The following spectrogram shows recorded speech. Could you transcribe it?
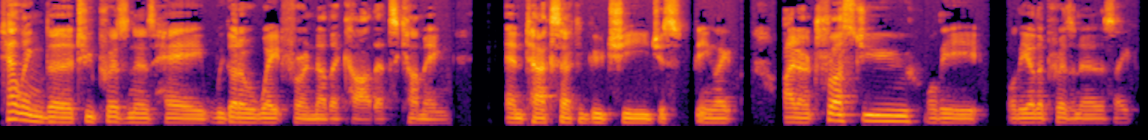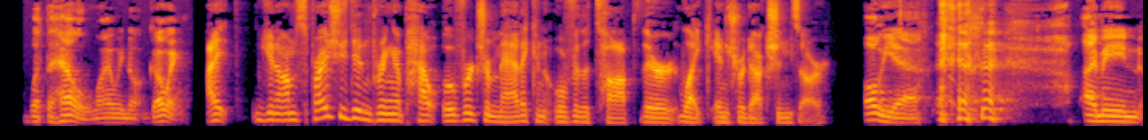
telling the two prisoners, "Hey, we got to wait for another car that's coming," and Tak Sakaguchi just being like, "I don't trust you," or the or the other prisoners like, "What the hell? Why are we not going?" I you know, I'm surprised you didn't bring up how over dramatic and over the top their like introductions are. Oh yeah. I mean,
